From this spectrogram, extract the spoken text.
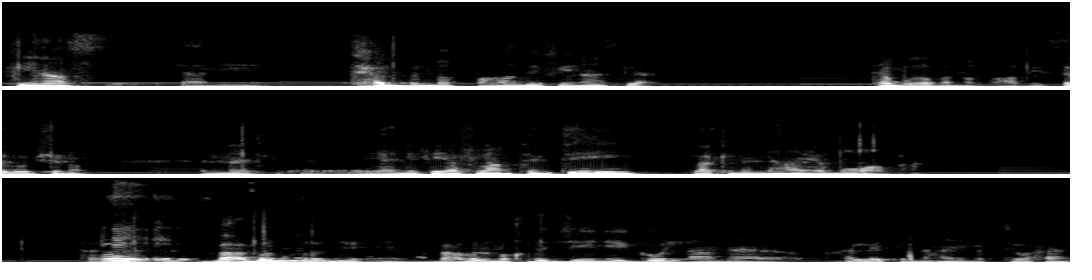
في ناس يعني تحب النقطة هذه في ناس لا تبغض النقطة هذه. السبب شنو؟ انه يعني في أفلام تنتهي لكن النهاية مو واضحة. آه، إيه إيه بعض المخرجين إيه، بعض المخرجين يقول أنا خليت النهاية مفتوحة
